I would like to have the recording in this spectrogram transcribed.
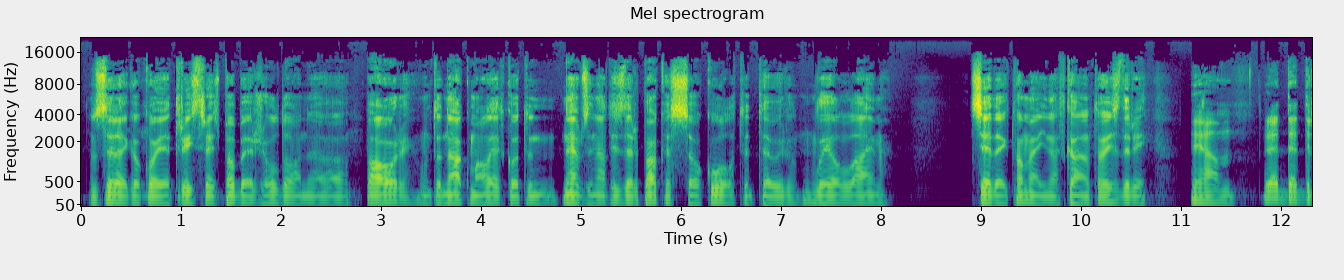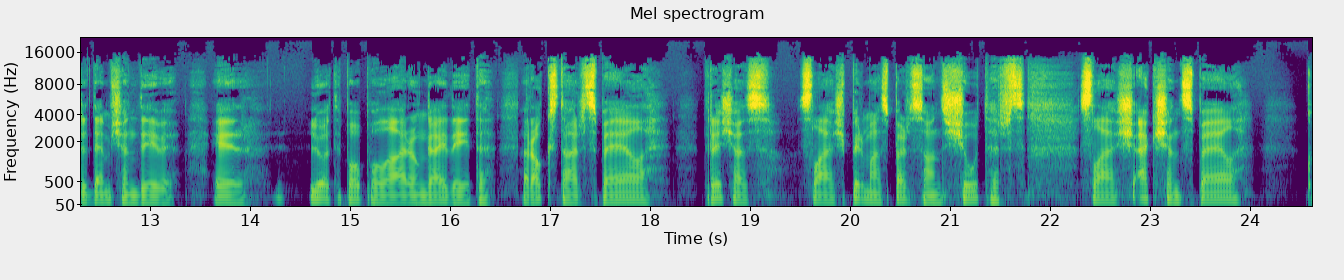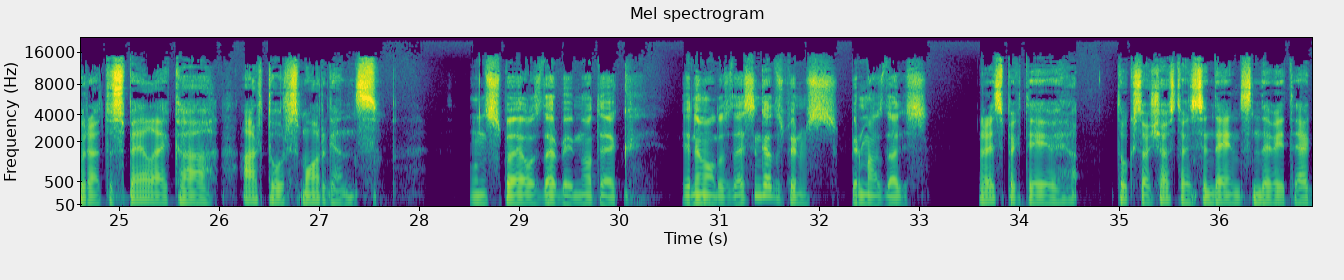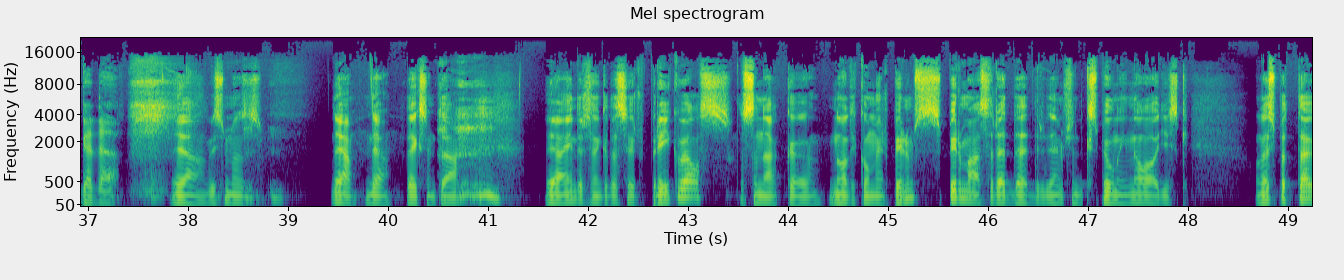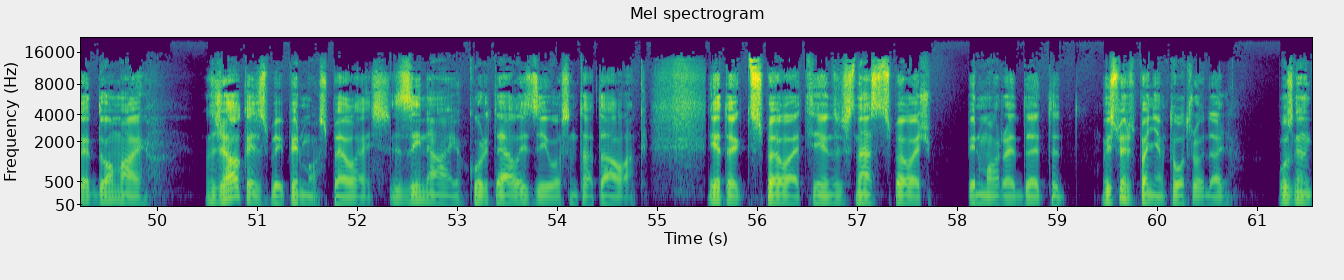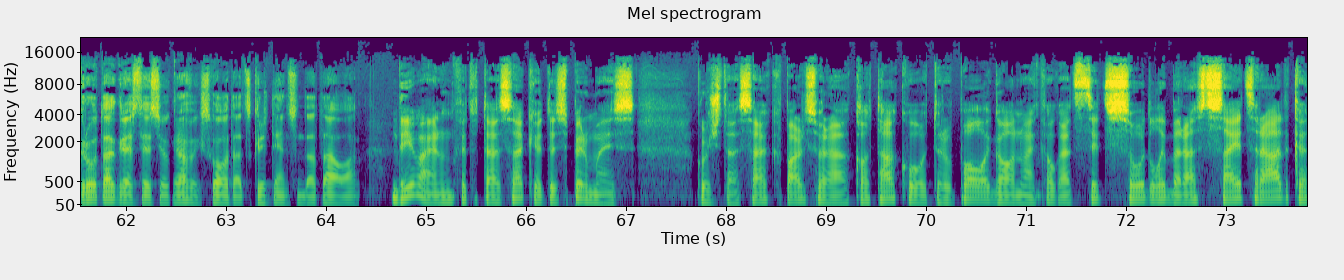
Es dzirdēju, kaut ko, ja trīs reizes pabēržu Uldonu uh, pauri, un tad nākamā lieta, ko tu neapzināti izdari pakas savu kūlu, tad tev ir liela laime. Es ieteiktu pamēģināt, kā no to izdarīt. Jā, Red Dead Redemption 2 ir ļoti populāra un gaidīta rockstar spēle. Trešās slēdz pirmās personas shooters, slēdz action spēle, kurā tu spēlē kā Arthurs Morgans. Un spēles darbība notiek, ja nemaldos, desmit gadus pirms pirmās daļas. Respektīvi, 1899. gadā. Jā, vismaz. Jā, jā, teiksim tā. Jā, interesanti, ka tas ir prequels. Tas sanāk, ka notikumi ir pirms pirmās Red Dead Redemption, kas ir pilnīgi neloģiski. Un es pat tagad domāju, žēl, ka es biju pirmo spēlējis. Es zināju, kuri tēli izdzīvos un tā tālāk. Ieteiktu spēlēt, ja jūs neesat spēlējuši pirmo Red Dead, tad vispirms paņemt otro daļu. Būs gan grūti atgriezties, jo grafikas kvalitātes kritiens un tā tālāk. Dīvaini, ka tu tā saki, jo tas ir pirmais, kurš tā saka, pārsvarā kaut tāku, tur poligonu vai kaut kāds cits sūdu liberasts saits rāda, ka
